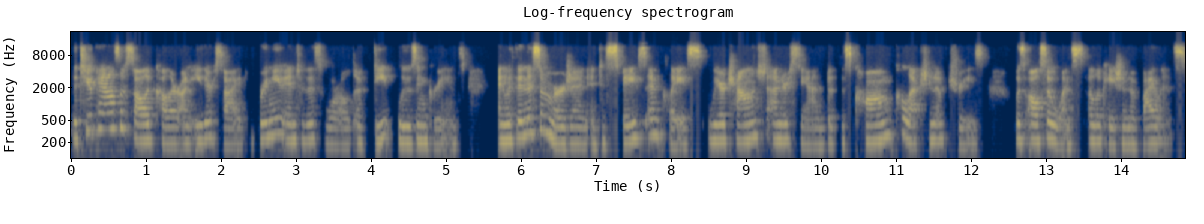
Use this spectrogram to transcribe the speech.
The two panels of solid color on either side bring you into this world of deep blues and greens. And within this immersion into space and place, we are challenged to understand that this calm collection of trees was also once a location of violence.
